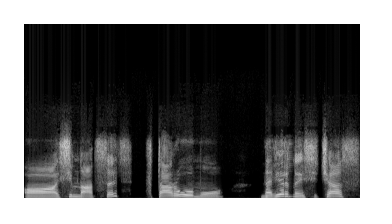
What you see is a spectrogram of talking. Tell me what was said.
а, 17, второму, наверное, сейчас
